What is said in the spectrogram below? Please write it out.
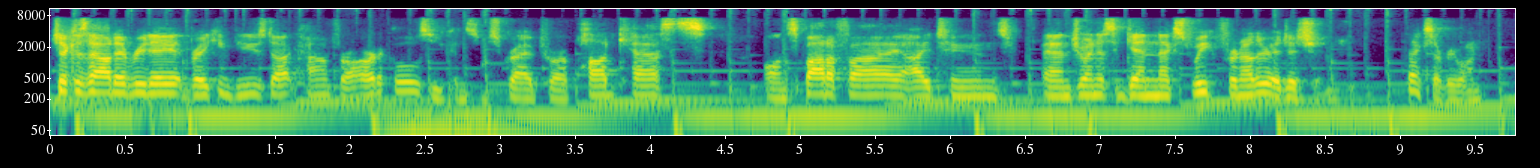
Check us out every day at breakingviews.com for articles. You can subscribe to our podcasts on Spotify, iTunes, and join us again next week for another edition. Thanks, everyone.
